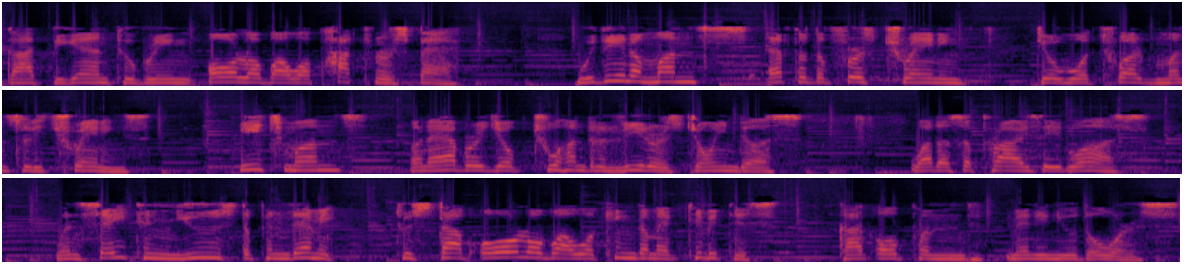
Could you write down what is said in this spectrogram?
God began to bring all of our partners back. Within a month after the first training, there were 12 monthly trainings. Each month, an average of 200 leaders joined us. What a surprise it was when Satan used the pandemic to stop all of our kingdom activities. God opened many new doors.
